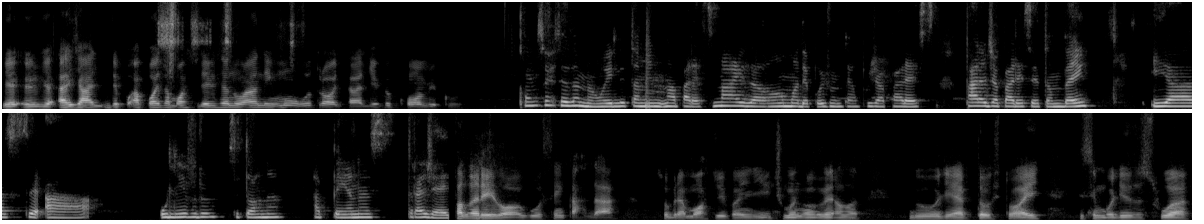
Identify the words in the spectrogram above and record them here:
já, já depois, após a morte dele já não há nenhum outro alívio cômico. Com certeza não. Ele também não aparece mais, a ama depois de um tempo já aparece, para de aparecer também. E a, a, o livro se torna apenas tragédia. Falarei logo, sem tardar, sobre a morte de Ivan Illich, uma novela do Lev Tolstói, que simboliza sua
